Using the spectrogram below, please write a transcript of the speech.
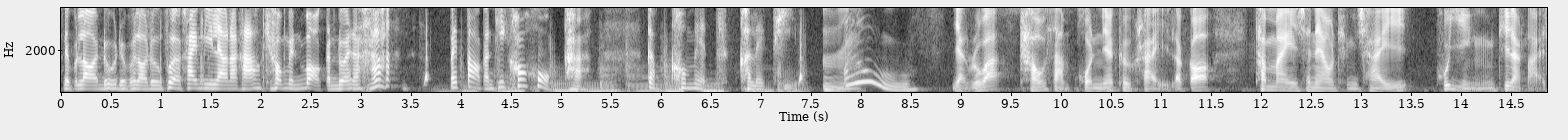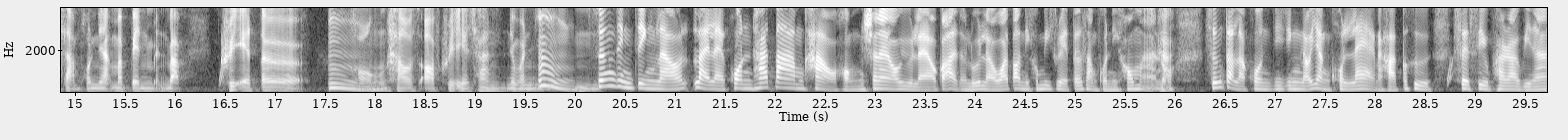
เดี๋ยวไปรอดูเดี๋ยวไปรอดูเผื่อใครมีแล้วนะคะคอมเมนต์บอกกันด้วยนะคะ ไปต่อกันที่ข้อ 6 ค่ะ กับ Comet Collective อืมอู้อยากรู้ว่าเขาสามคนเนี่ยคือใคร แล้วก็ทำไมชาแนลถึงใช้ผู้หญิงที่หลากหลายสามคนเนี้ยมาเป็นเหมือนแบบ ค รีเอเตอร์อืมของ House of Creation ในวันนี้อืมอืมซึ่งจริง ๆ แล้วหลาย ๆ คนถ้าตามข่าวของ Chanel อยู่แล้ว ก็อาจจะรู้แล้วว่าตอนนี้เขามีครีเอเตอร์สามคนนี้เข้ามาเนาะซึ่งแต่ละคนจริง ๆ แล้วอย่างคนแรกนะคะ ก็คือเซซิลพาราวินา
